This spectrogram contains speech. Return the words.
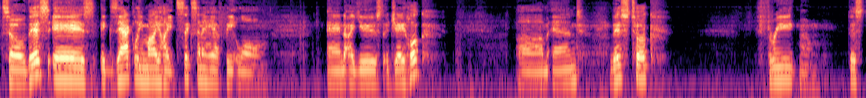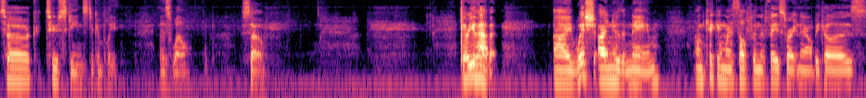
so this is exactly my height, six and a half feet long. And I used a J hook. Um, and this took three, no, this took two skeins to complete as well. So there you have it. I wish I knew the name. I'm kicking myself in the face right now because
